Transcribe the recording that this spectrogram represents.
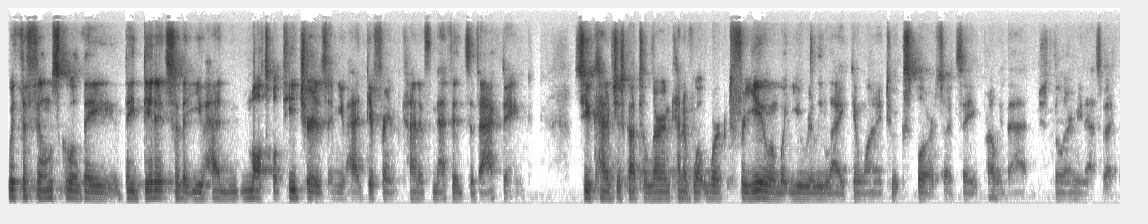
with the film school, they they did it so that you had multiple teachers and you had different kind of methods of acting. So you kind of just got to learn kind of what worked for you and what you really liked and wanted to explore. So I'd say probably that, just the learning aspect.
